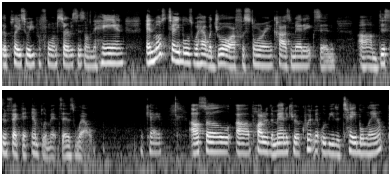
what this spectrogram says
a place where you perform services on the hand. And most tables will have a drawer for storing cosmetics and um, disinfectant implements as well. Okay. Also, uh, part of the manicure equipment would be the table lamp.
